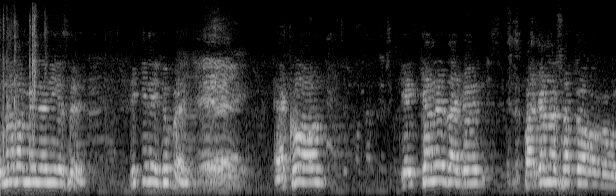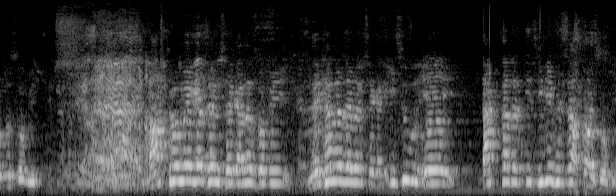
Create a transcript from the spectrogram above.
ওনারা মেনে নিয়েছে। ঠিক কিনা ইসুফ ভাই? এখন কে কেন যাইবেন? পায়খানার সাথে বঙ্গবন্ধু ছবি। বাথরুমে গেছেন সেখানে ছবি, যেখানে যাবেন সেখানে। ইস্যু এই ডাক্তারের কি সিঁড়ি ফেসে আপনার ছবি?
